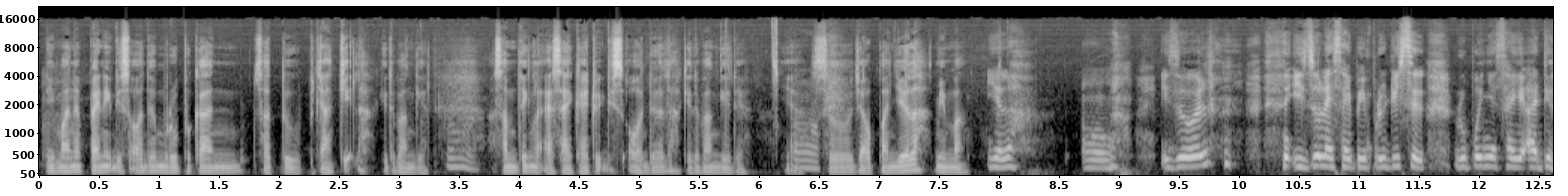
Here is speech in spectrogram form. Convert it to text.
di mana panic disorder merupakan satu penyakit lah kita panggil. Hmm. Something like a psychiatric disorder lah kita panggil dia. Ya. Oh. So jawapan je lah memang. Yelah Oh, Izul. Izul lah saya punya producer. Rupanya saya ada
